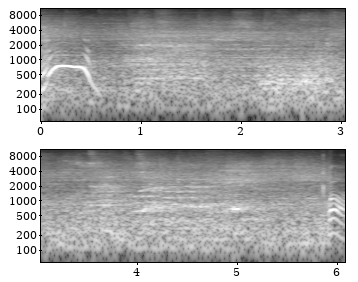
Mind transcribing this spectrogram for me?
Mmm. Oh,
